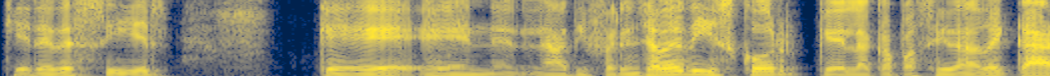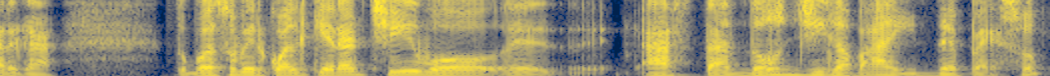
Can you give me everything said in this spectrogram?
Quiere decir que en, a diferencia de Discord, que la capacidad de carga, tú puedes subir cualquier archivo eh, hasta 2 gigabytes de peso.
